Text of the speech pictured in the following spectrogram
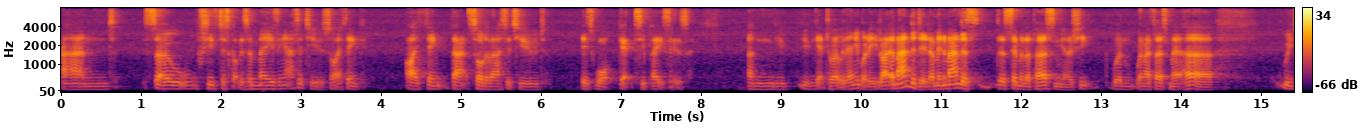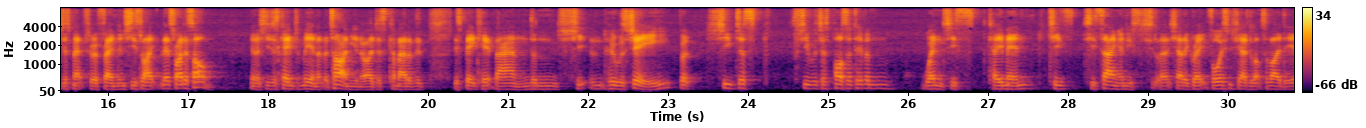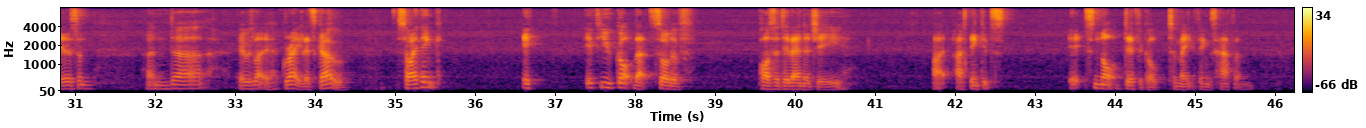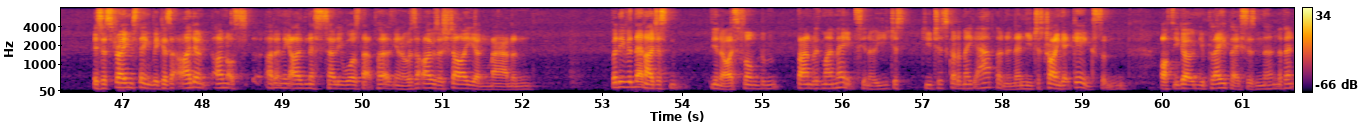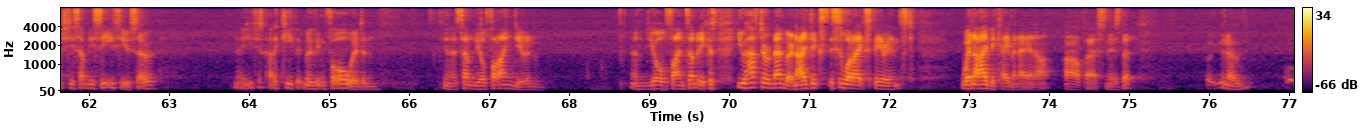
and so she's just got this amazing attitude. So I think I think that sort of attitude is what gets you places. And you, you can get to work with anybody, like Amanda did. I mean, Amanda's a similar person. You know, she when when I first met her, we just met through a friend, and she's like, let's write a song. You know, she just came to me, and at the time, you know, I just come out of the, this big hit band, and she, and who was she? But she just, she was just positive, and when she came in, she she sang, and she, she had a great voice, and she had lots of ideas, and and uh, it was like, great, let's go. So I think if if you've got that sort of positive energy, I, I think it's it's not difficult to make things happen. It's a strange thing because I don't I'm not I don't think I necessarily was that person. You know, I was a shy young man, and but even then I just you know I formed a band with my mates. You know, you just you just got to make it happen, and then you just try and get gigs, and off you go and you play places, and then eventually somebody sees you. So you know, you just got to keep it moving forward, and you know somebody will find you, and and you'll find somebody because you have to remember. And I this is what I experienced when I became an A and R person is that you know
